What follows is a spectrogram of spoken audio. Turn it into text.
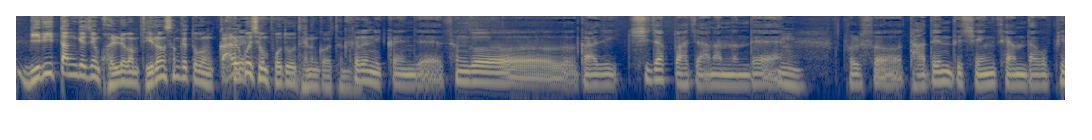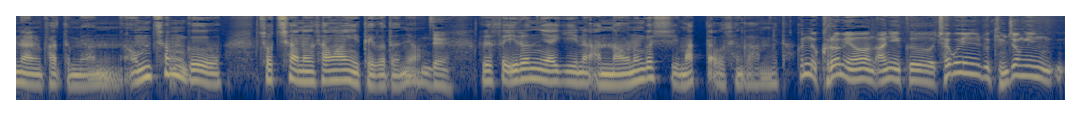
미리 당겨진 권력 암투 이런 성격도 깔고 그래. 지금 보도되는 것 같은데. 그러니까 이제 선거가 아직 시작도 하지 않았는데 음. 벌써 다 된 듯이 행세한다고 비난을 받으면 엄청 그 좋지 않은 상황이 되거든요. 네. 그래서 이런 이야기는 안 나오는 것이 맞다고 생각합니다. 근데 그러면 아니 그 최고위원님도 김종인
